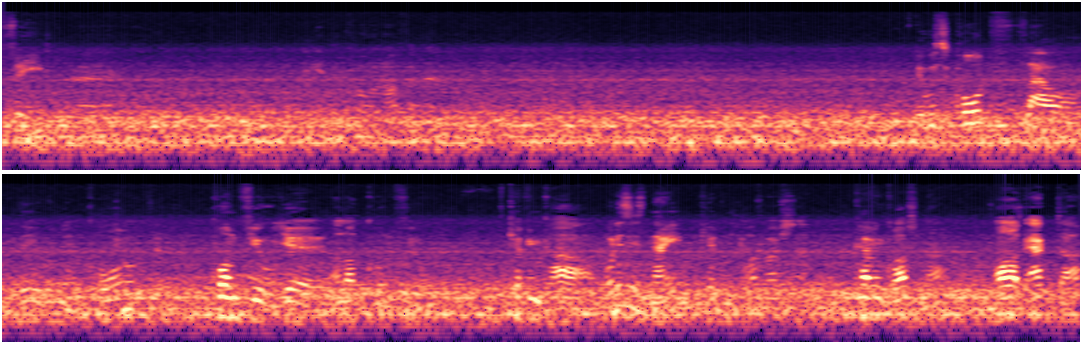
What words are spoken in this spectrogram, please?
feed. Uh, they get corn off it was there, wasn't it? Corn? Cornfield, yeah. I like cornfield. Kevin Carr. What is his name? Kevin? Watch. Kevin Costner. Oh, the actor.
